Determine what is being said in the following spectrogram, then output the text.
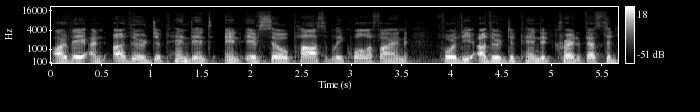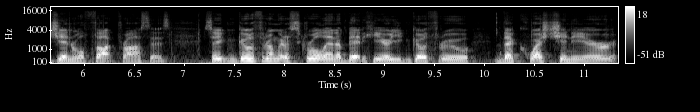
are they an other dependent? And if so, possibly qualifying for the other dependent credit. That's the general thought process. So you can go through, I'm going to scroll in a bit here. You can go through the questionnaire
